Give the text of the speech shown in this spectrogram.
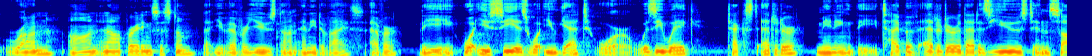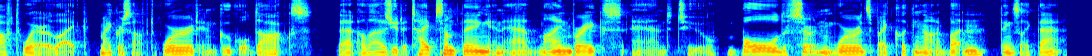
run on an operating system that you've ever used on any device ever. The what you see is what you get, or WYSIWYG text editor, meaning the type of editor that is used in software like Microsoft Word and Google Docs that allows you to type something and add line breaks and to bold certain words by clicking on a button, things like that.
